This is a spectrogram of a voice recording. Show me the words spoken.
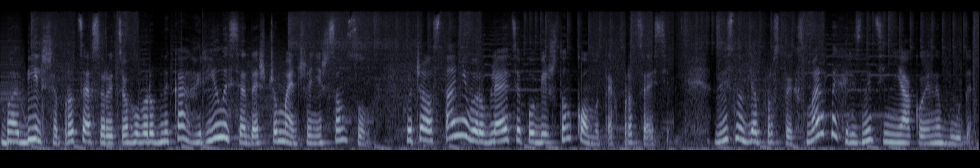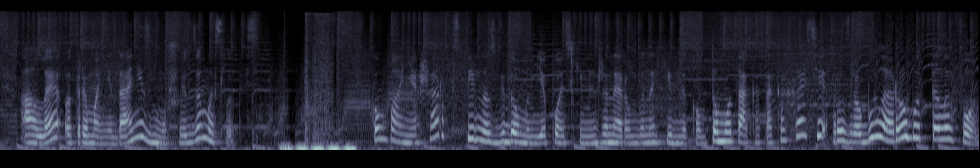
Ба більше процесори цього виробника грілися дещо менше ніж Samsung. Хоча останні виробляються по більш тонкому техпроцесі. Звісно, для простих смертних різниці ніякої не буде, але отримані дані змушують замислитись. Компанія Sharp спільно з відомим японським інженером-винахідником Томотака Такахасі розробила робот-телефон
